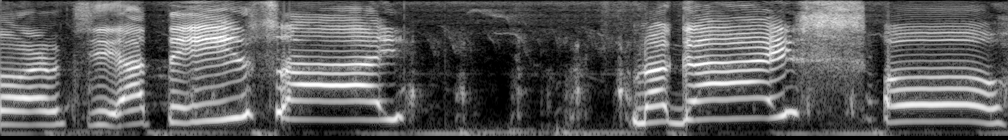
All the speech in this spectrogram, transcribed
Takor si Ate Isay! Na guys! Oh!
